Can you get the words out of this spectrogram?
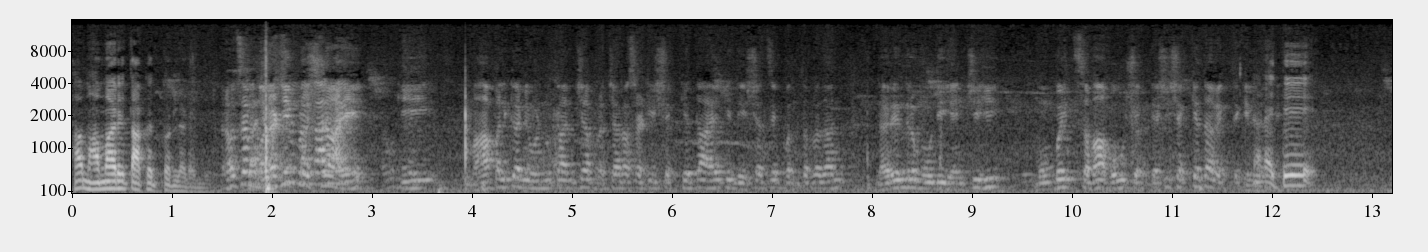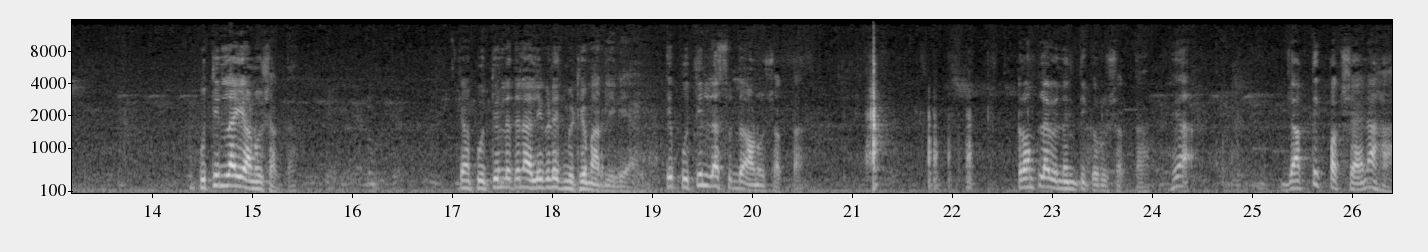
हम हमारे ताकद पर लढेंगे साहेब मराठी प्रश्न आहे की महापालिका निवडणुकांच्या प्रचारासाठी शक्यता आहे की देशाचे पंतप्रधान नरेंद्र मोदी यांचीही मुंबईत सभा होऊ शकते अशी शक्यता व्यक्त केली. ते पुतीनलाही आणू शकतात कारण पुतीनला त्यांनी अलीकडेच मिठी मारलेली आहे. ते पुतीनला सुद्धा आणू शकतात ट्रम्पला विनंती करू शकतात ह्या जागतिक पक्ष आहे ना हा.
